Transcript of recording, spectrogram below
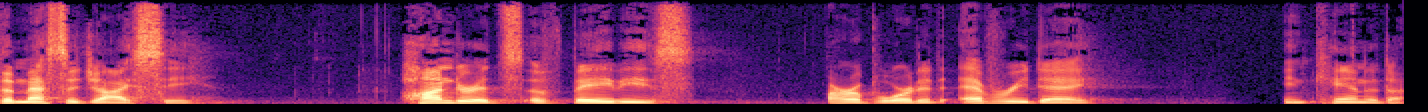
the message I see. Hundreds of babies are aborted every day in Canada.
